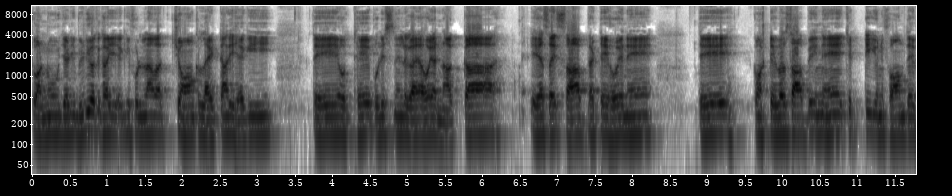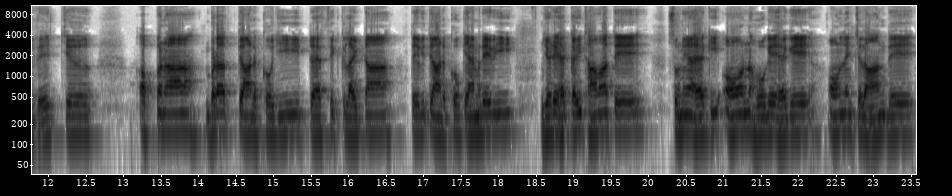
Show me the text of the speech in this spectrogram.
ਤੁਹਾਨੂੰ ਜਿਹੜੀ ਵੀਡੀਓ ਦਿਖਾਈ ਹੈਗੀ ਫੁੱਲਾਂਵਾਲ ਚੌਂਕ ਲਾਈਟਾਂ ਦੀ ਹੈਗੀ। ਤੇ ਉੱਥੇ ਪੁਲਿਸ ਨੇ ਲਗਾਇਆ ਹੋਇਆ ਨਾਕਾ। ਐਸਆਈ ਸਾਹਿਬ ਬੈਠੇ ਹੋਏ ਨੇ ਤੇ ਕਾਂਸਟੇਬਲ ਸਾਹਿਬ ਵੀ ਨੇ ਚਿੱਟੀ ਯੂਨੀਫਾਰਮ ਦੇ ਵਿੱਚ। ਆਪਣਾ ਬੜਾ ਧਿਆਨ ਰੱਖੋ ਜੀ ਟ੍ਰੈਫਿਕ ਲਾਈਟਾਂ ਤੇ ਵੀ ਧਿਆਨ ਰੱਖੋ ਕੈਮਰੇ ਵੀ। ਜਿਹੜੇ ਹੈ ਕਈ ਥਾਵਾਂ ਤੇ ਸੁਣਿਆ ਹੈ ਕਿ ਔਨ ਹੋ ਗਏ ਹੈਗੇ ਆਨਲਾਈਨ ਚਲਾਨ ਦੇ।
